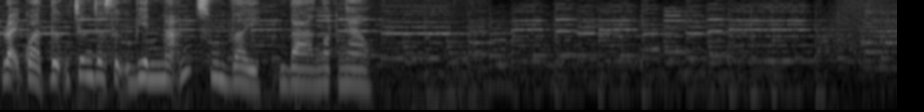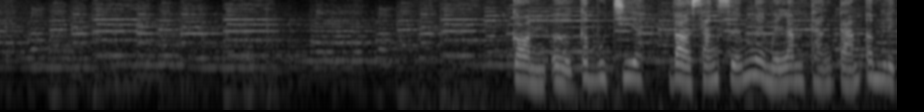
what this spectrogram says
loại quả tượng trưng cho sự viên mãn, sum vầy và ngọt ngào. Còn ở Campuchia, vào sáng sớm ngày 15 tháng 8 âm lịch,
